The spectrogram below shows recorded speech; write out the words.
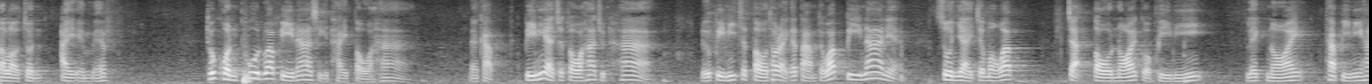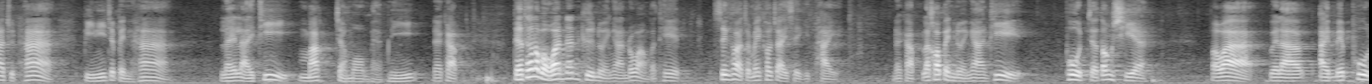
ตลอดจน IMF ทุกคนพูดว่าปีหน้าสีไทยโต5นะครับปีนี้อาจจะโต 5.5 หรือปีนี้จะโตเท่าไหร่ก็ตาม แต่ว่าปีหน้าเนี่ยส่วนใหญ่จะมองว่าจะโตน้อยกว่าปีนี้เล็กน้อย ถ้าปีนี้ 5.5 ปีนี้จะเป็น 5 หลาย ๆ ที่มักจะมองแบบนี้นะครับ แต่ถ้าเราบอกว่านั่นคือหน่วยงานระหว่างประเทศ ซึ่งเขาอาจจะไม่เข้าใจเศรษฐกิจไทยนะครับ แล้วเขาเป็นหน่วยงานที่พูดจะต้องเชียร์เพราะว่าเวลา IMF พูด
